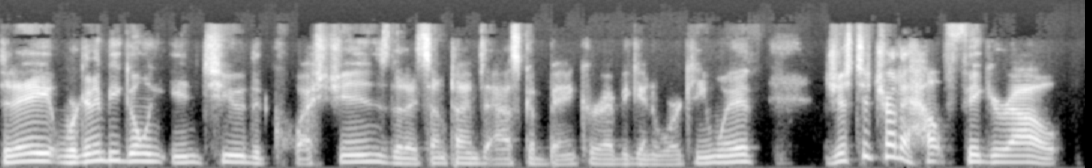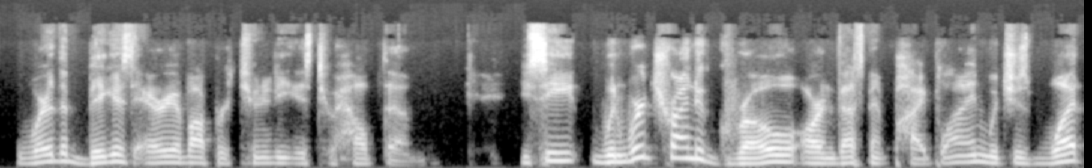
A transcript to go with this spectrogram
Today, we're going to be going into the questions that I sometimes ask a banker I begin working with just to try to help figure out where the biggest area of opportunity is to help them. You see, when we're trying to grow our investment pipeline, which is what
